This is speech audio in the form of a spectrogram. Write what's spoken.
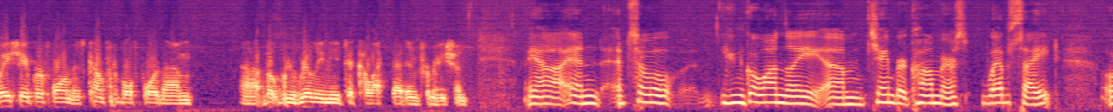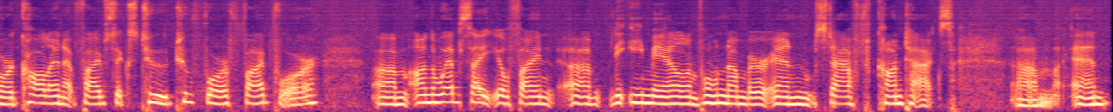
way, shape, or form is comfortable for them. Uh, but we really need to collect that information. Yeah, and so you can go on the um, Chamber of Commerce website or call in at 562 2454. Um, on the website, you'll find um, the email and phone number and staff contacts. Um, and,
